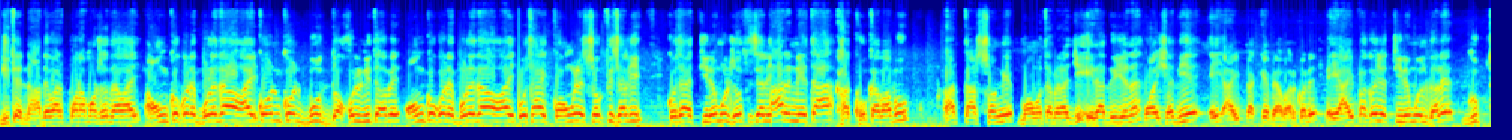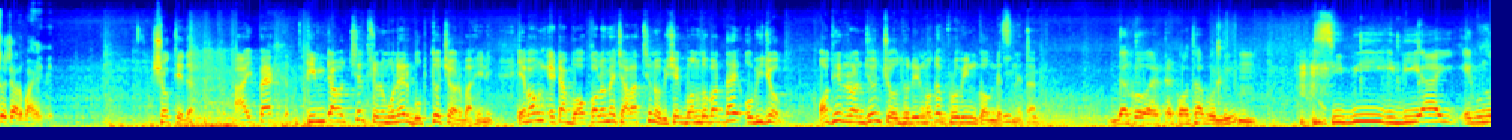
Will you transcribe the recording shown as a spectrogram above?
দিতে না দেওয়ার পরামর্শ দেওয়া হয়, অঙ্ক করে বলে দেওয়া হয় কোন কোন বুথ দখল নিতে হবে, অঙ্ক করে বলে দেওয়া হয় কোথায় কংগ্রেস শক্তিশালী, কোথায় তৃণমূল শক্তিশালী, আর নেতা খা- খোকাবাবু আর তার সঙ্গে মমতা ব্যানার্জি, এরা দুজনে পয়সা দিয়ে এই আইপ্যাককে ব্যবহার করে। এই আইপ্যাক হচ্ছে তৃণমূল দলের গুপ্তচর বাহিনী। শক্তিদার আইপ্যাক টিমটা হচ্ছে তৃণমূলের গুপ্তচর বাহিনী এবং এটা বকলমে চালাচ্ছেন অভিষেক বন্দ্যোপাধ্যায় অভিযোগ অধীর রঞ্জন চৌধুরীর মতো প্রবীণ কংগ্রেস নেতা। দেখো একটা কথা বলি। সিবি ইডিআই এগুলো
